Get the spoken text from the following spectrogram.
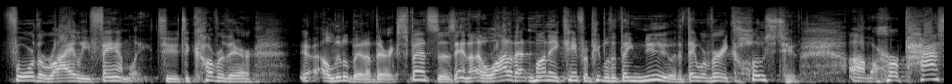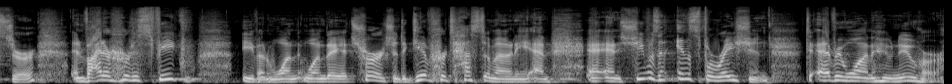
for the Riley family to, to cover their a little bit of their expenses. And a lot of that money came from people that they knew, that they were very close to. Um, her pastor invited her to speak even one, one day at church and to give her testimony. And, and she was an inspiration to everyone who knew her.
